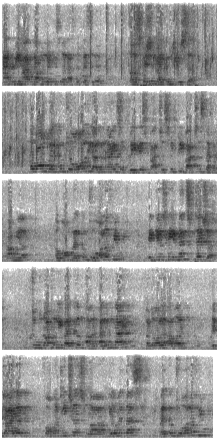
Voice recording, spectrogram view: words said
and we have Gamangati sir as the president. A special welcome to you, sir. A warm welcome to all the alumni of various batches, 50 batches that have come here. A warm welcome to all of you. It gives me immense pleasure to not only welcome our alumni, but all our retired former teachers who are here with us. Welcome to all of you,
